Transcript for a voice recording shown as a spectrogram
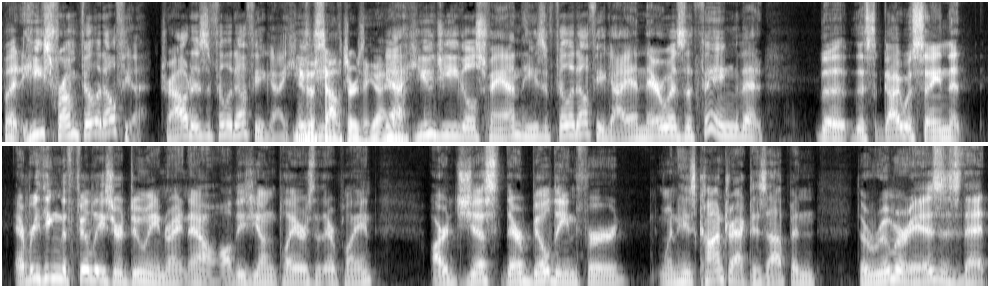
but he's from Philadelphia. Trout is a Philadelphia guy. He's a South Jersey guy. yeah, Yeah. huge Eagles fan. He's a Philadelphia guy, and there was a thing that the this guy was saying that everything the Phillies are doing right now, all these young players that they're playing, are just they're building for when his contract is up, and the rumor is is that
